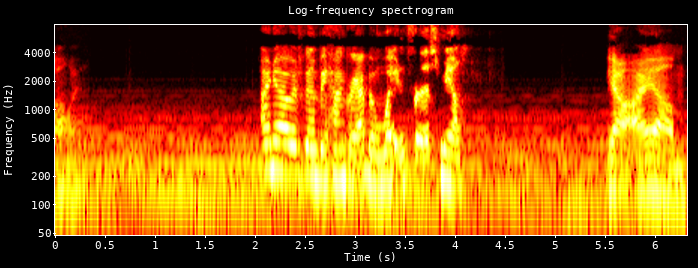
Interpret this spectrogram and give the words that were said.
Oh yeah. I knew I was going to be hungry. I've been waiting for this meal. Yeah, I um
